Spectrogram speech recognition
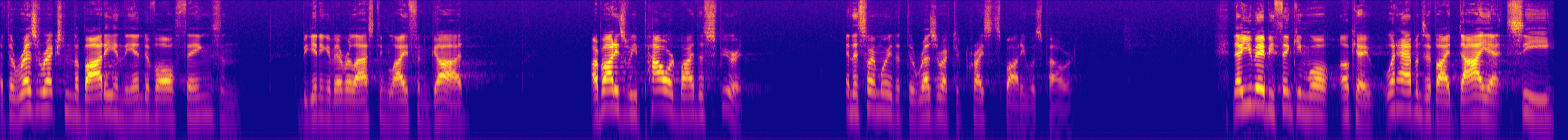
At the resurrection of the body and the end of all things and the beginning of everlasting life in God, our bodies will be powered by the Spirit in the same way that the resurrected Christ's body was powered. Now, you may be thinking, well, okay, what happens if I die at sea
